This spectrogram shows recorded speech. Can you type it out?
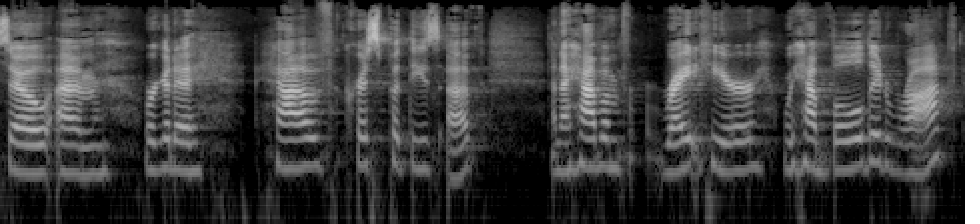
So um, we're going to have Chris put these up, and I have them right here. We have bolded rock,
